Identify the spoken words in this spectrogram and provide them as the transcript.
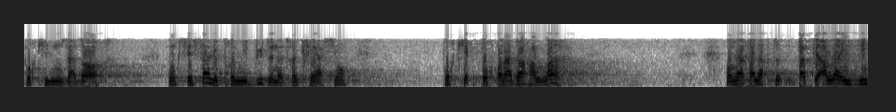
pour qu'ils nous adorent. Donc c'est ça le premier but de notre création, pour qu'on adore Allah. Parce que Allah il dit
